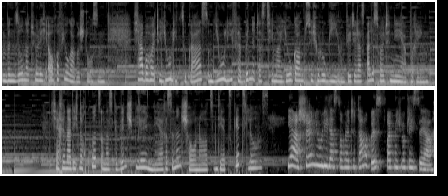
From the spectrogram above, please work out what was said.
und bin so natürlich auch auf Yoga gestoßen. Ich habe heute Juli zu Gast und Juli verbindet das Thema Yoga und Psychologie und wird dir das alles heute näher bringen. Ich erinnere dich noch kurz an das Gewinnspiel, Näheres in den Show Notes. Und jetzt geht's los. Ja, schön, Juli, dass du heute da bist. Freut mich wirklich sehr.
